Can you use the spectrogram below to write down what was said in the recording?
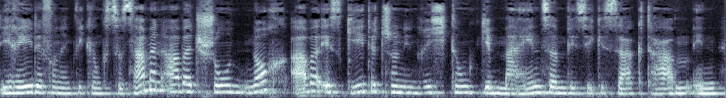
die Rede von Entwicklungszusammenarbeit schon noch, aber es geht jetzt schon in Richtung gemeinsam, wie Sie gesagt haben, in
